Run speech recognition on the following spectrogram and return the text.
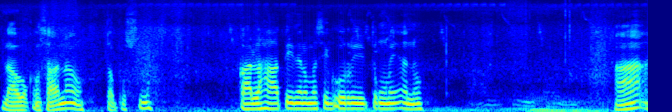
Lawak ang sana oh. Tapos na. Kalahati na naman siguro itong may ano. Ha?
